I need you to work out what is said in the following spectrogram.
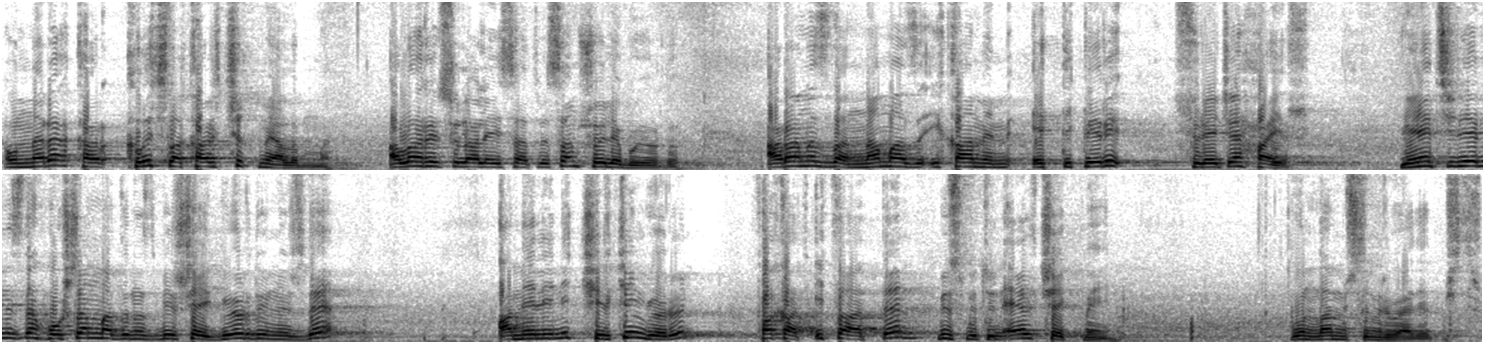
onlara kar, kılıçla karşı çıkmayalım mı? Allah Resulü Aleyhisselatü Vesselam şöyle buyurdu. Aranızda namazı ikame ettikleri sürece hayır. Yöneticilerinizde hoşlanmadığınız bir şey gördüğünüzde amelini çirkin görün fakat itaatten büsbütün el çekmeyin. Bundan Müslim rivayet etmiştir.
